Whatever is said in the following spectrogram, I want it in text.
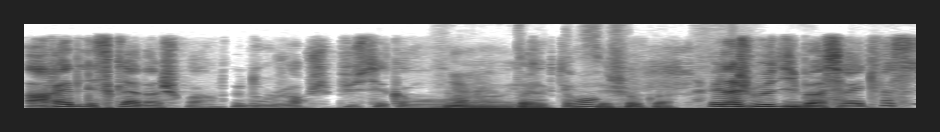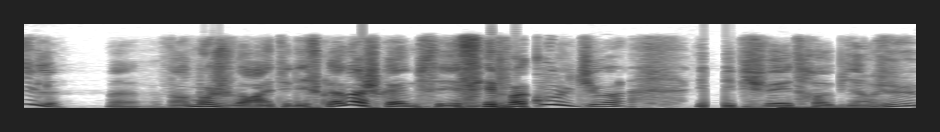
arrêt de l'esclavage, quoi. Un truc dans le genre, je sais plus c'est comment exactement. C'est chaud, quoi. Et là, je me dis, bah ça va être facile. Enfin, moi, je veux arrêter l'esclavage quand même, c'est pas cool, tu vois. Et puis, je vais être bien vu.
